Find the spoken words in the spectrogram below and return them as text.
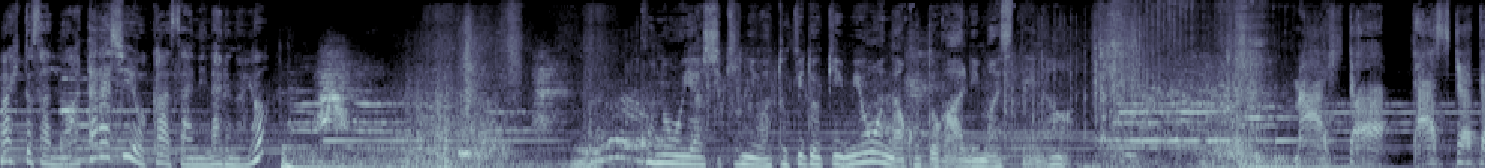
真人さんの新しいお母さんになるのよ。このお屋敷には時々妙なことがありましてな。真人助けて。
